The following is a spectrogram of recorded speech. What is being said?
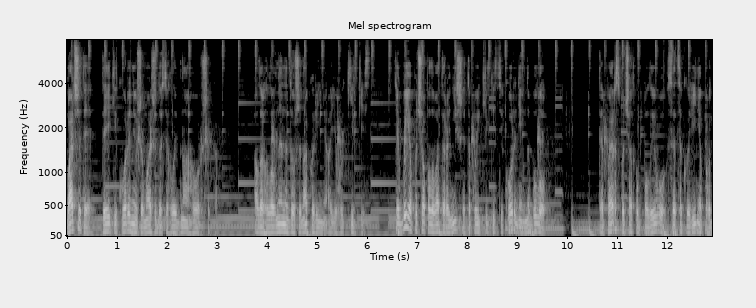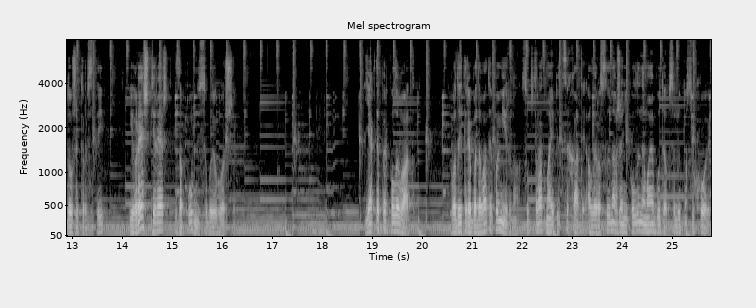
Бачите, деякі корені вже майже досягли дна горшика. Але головне не довжина коріння, а його кількість. Якби я почав поливати раніше, такої кількості коренів не було б. Тепер з початком поливу все це коріння продовжить рости і врешті-решт заповнить собою горшик. Як тепер поливати? Води треба давати помірно, субстрат має підсихати, але рослина вже ніколи не має бути абсолютно сухою.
